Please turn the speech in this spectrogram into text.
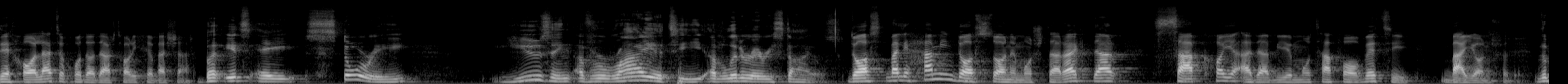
دخالت خدا در تاریخ بشر But it's a story using a variety of literary styles. داست... ولی همین داستان مشترک در سبک های ادبی متفاوتی بیان شده The,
